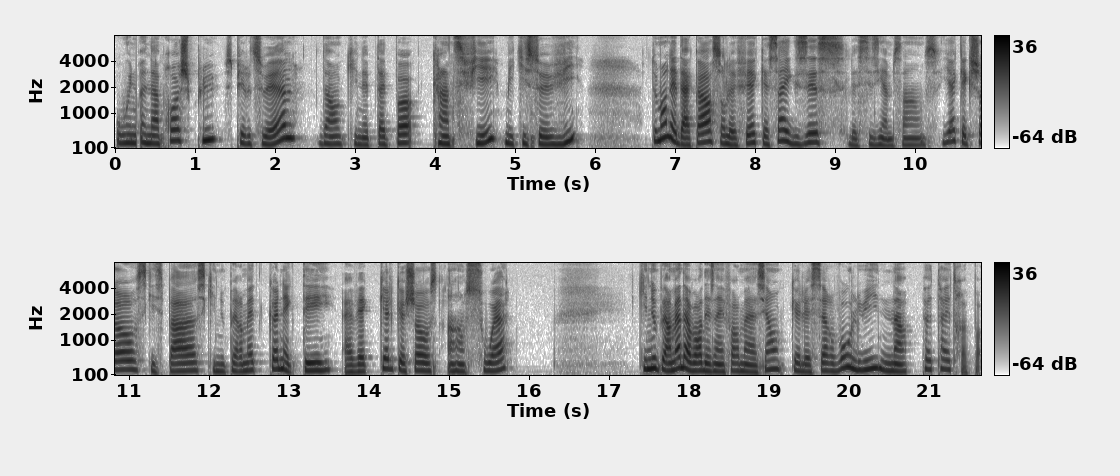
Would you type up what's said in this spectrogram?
ou une approche plus spirituelle, donc qui n'est peut-être pas quantifié, mais qui se vit. Tout le monde est d'accord sur le fait que ça existe, le sixième sens. Il y a quelque chose qui se passe qui nous permet de connecter avec quelque chose en soi, qui nous permet d'avoir des informations que le cerveau, lui, n'a peut-être pas.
